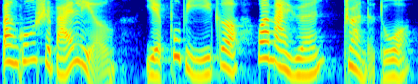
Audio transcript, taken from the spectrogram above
办公室白领，也不比一个外卖员赚得多。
